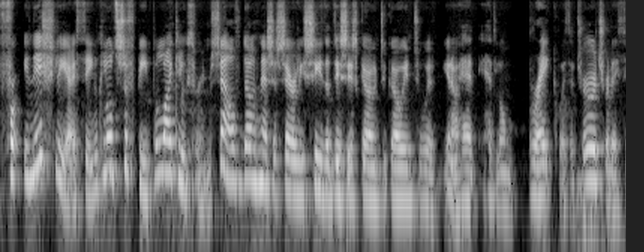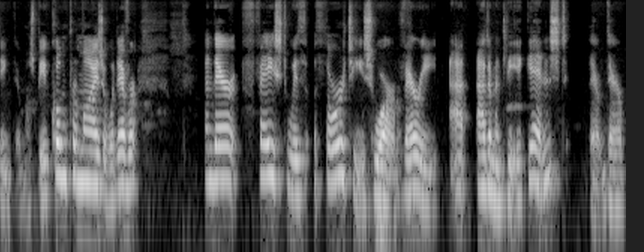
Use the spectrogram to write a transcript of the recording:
for initially, I think lots of people, like Luther himself, don't necessarily see that this is going to go into a you know head, headlong break with the church, or they think there must be a compromise or whatever. And they're faced with authorities who are very ad- adamantly against. Their their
